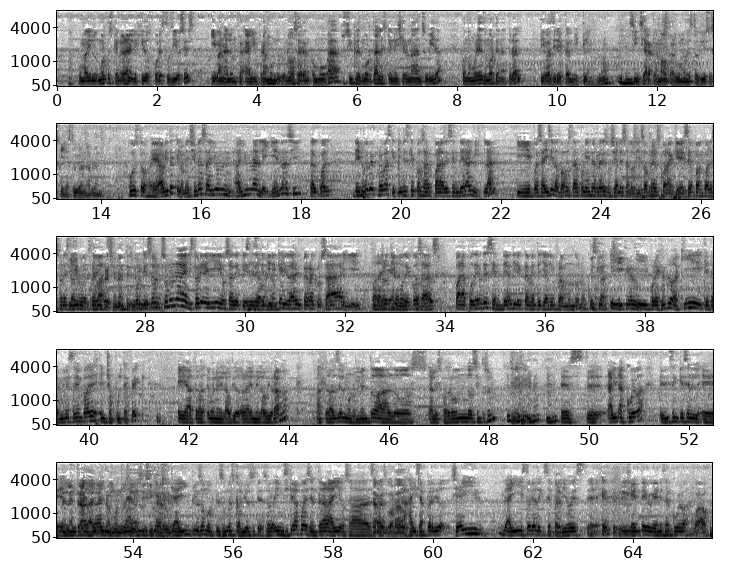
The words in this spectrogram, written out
o más bien los muertos que no eran elegidos por estos dioses iban al, infra- al inframundo, ¿no? O sea, eran como, ah, pues, simples mortales que no hicieron nada en su vida. Cuando morías de muerte natural, te ibas directo al Mictlán, ¿no? Sin ser reclamado por alguno de estos dioses que ya estuvieron hablando. Justo, eh, ahorita que lo mencionas hay un hay una leyenda así, tal cual, de nueve pruebas que tienes que pasar para descender al Mictlán. Y pues ahí se las vamos a estar poniendo en redes sociales a los insomners para que sepan cuáles son estas Sí, nueve pruebas. impresionantes, güey. Porque son, son una historia ahí, o sea, de que Sí, te, bueno. que ayudar el perro a cruzar y Para otro tipo de cosas para poder descender directamente ya al inframundo, ¿no? Como Es que- tal. Y, Sí, claro. y por ejemplo, aquí, que también está bien padre, en Chapultepec, eh, atra- bueno, en el, audio, en el audiorama, atrás del monumento a los al escuadrón 201. ¿sí? Sí, sí. Este, hay una cueva que dicen que es el, eh, el- La entrada al inframundo, sí, sí, sí, claro. Que ahí incluso Moctezuma escondió su tesoro y ni siquiera puedes entrar ahí, o sea, Está resguardado. Ajá, y se ha perdido. Si hay de ahí historias de que se perdió este Gente. gente güey, en esa cueva. Wow.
